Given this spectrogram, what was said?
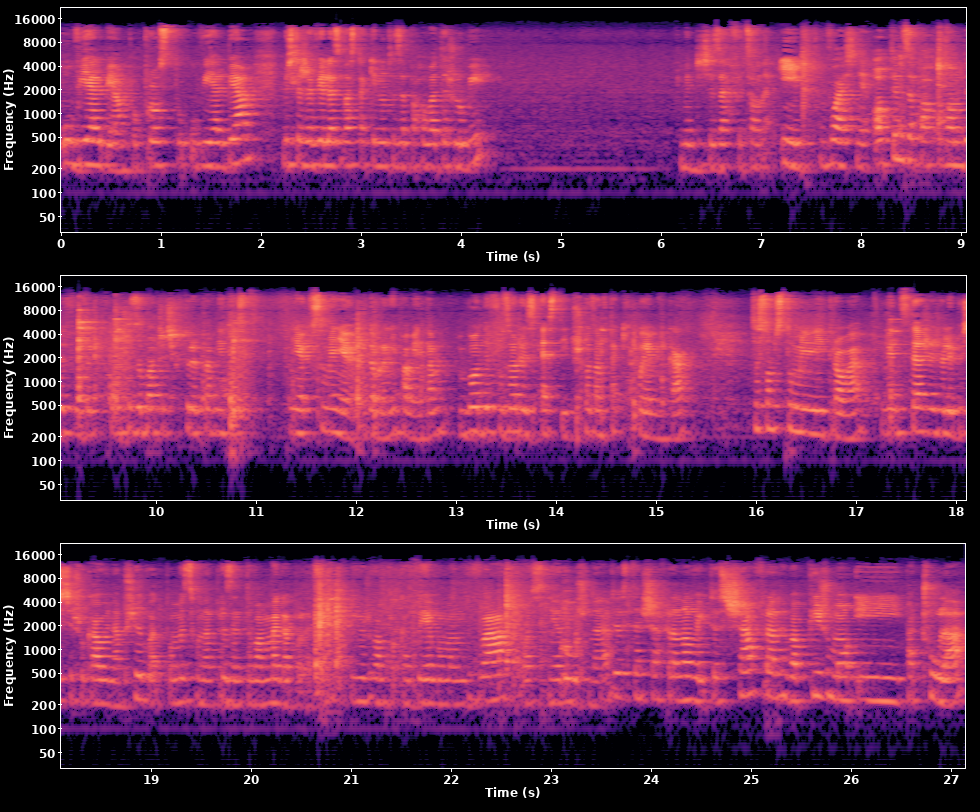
Uwielbiam, po prostu uwielbiam. Myślę, że wiele z Was takie nuty zapachowe też lubi. Będziecie zachwycone. I właśnie o tym zapachu mam dyfuzor, tylko muszę zobaczyć, który pewnie to jest nie, w sumie nie dobra, nie pamiętam, bo dyfuzory z Esti przychodzą w takich pojemnikach. To są 100 ml, więc też jeżeli byście szukały na przykład pomysłu na prezent, to Wam mega polecam. I już Wam pokazuję, bo mam dwa właśnie różne. To jest ten szafranowy i to jest szafran, chyba piżmo i paczula.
